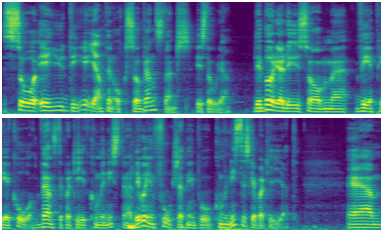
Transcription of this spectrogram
så är ju det egentligen också vänsterns historia. Det började ju som eh, VPK, Vänsterpartiet kommunisterna. Det var ju en fortsättning på kommunistiska partiet. Ehm,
